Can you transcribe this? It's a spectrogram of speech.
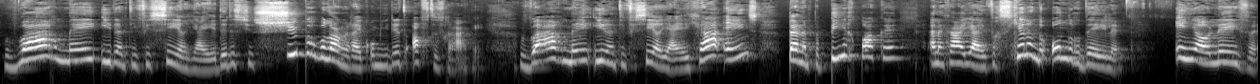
Waarmee identificeer jij je? Dit is super belangrijk om je dit af te vragen. Waarmee identificeer jij je? Ga eens pen en papier pakken en dan ga jij verschillende onderdelen in jouw leven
